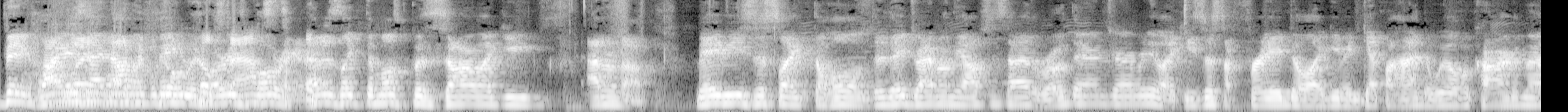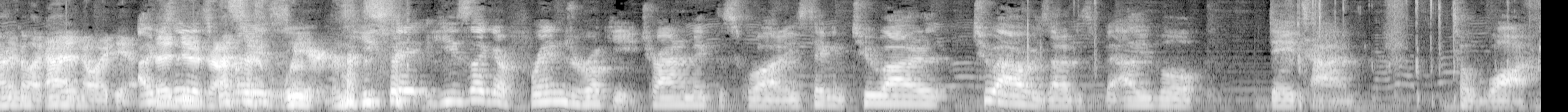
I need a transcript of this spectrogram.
big Why highway. is that not a thing with That is like the most bizarre. Like you, I don't know. Maybe he's just like the whole. Do they drive on the opposite side of the road there in Germany? Like he's just afraid to like even get behind the wheel of a car in America. Like I have no idea. I They just do think it's drive. That's crazy. just weird. he's ta- he's like a fringe rookie trying to make the squad. He's taking two hours two hours out of his valuable daytime to walk.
